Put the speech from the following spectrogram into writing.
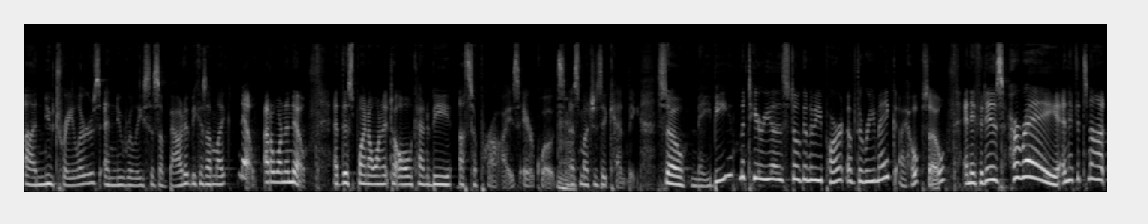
uh, new trailers and new releases about it because I'm like, no, I don't want to know. At this point, I want it to all kind of be a surprise, air quotes, as much as it can be. So maybe materia is still going to be part of the remake. I hope so. And if it is, hooray! And if it's not,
